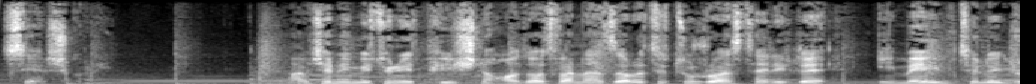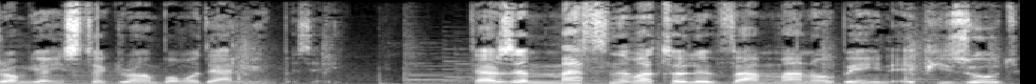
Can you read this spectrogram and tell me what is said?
سرچ کنید. همچنین می‌تونید پیشنهادات و نظراتتون رو از طریق ایمیل، تلگرام یا اینستاگرام با ما در میون بذارید. در ضمن متن مطالب و منابع این اپیزود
